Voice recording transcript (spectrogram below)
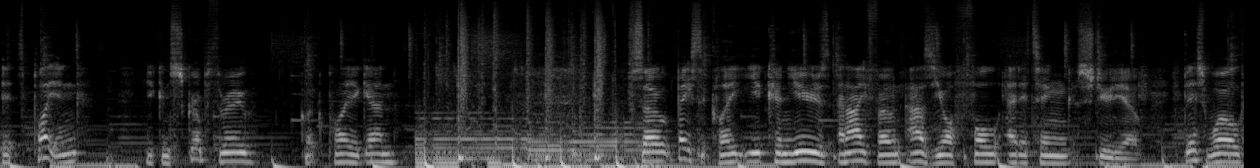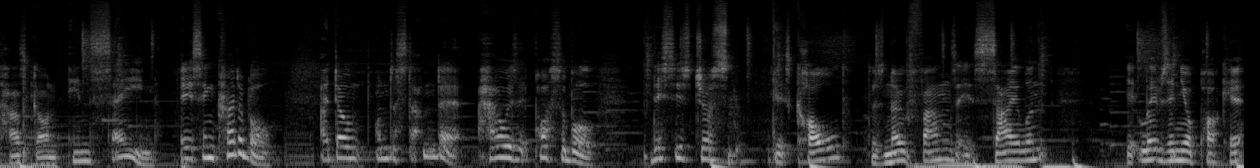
It's playing. You can scrub through, click play again. So basically you can use an iPhone as your full editing studio. This world has gone insane. It's incredible. I don't understand it. How is it possible? This is just, it's cold, there's no fans, it's silent, it lives in your pocket,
